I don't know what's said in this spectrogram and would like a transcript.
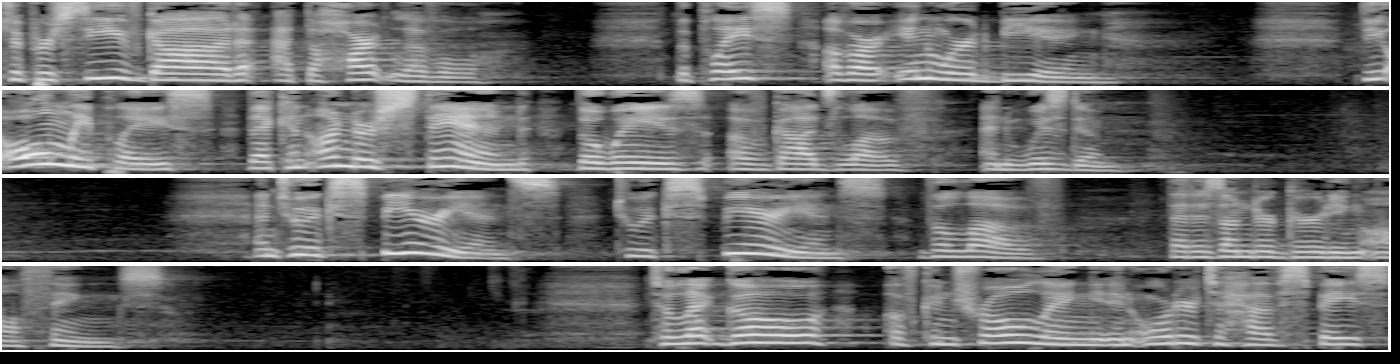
To perceive God at the heart level, the place of our inward being, the only place that can understand the ways of God's love and wisdom. And to experience, to experience the love that is undergirding all things. To let go of controlling in order to have space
